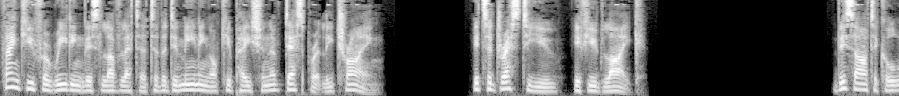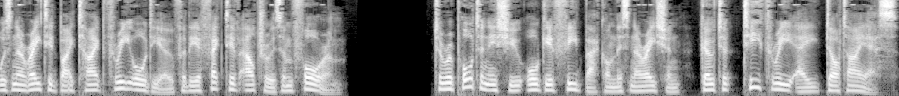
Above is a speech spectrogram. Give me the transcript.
Thank you for reading this love letter to the demeaning occupation of desperately trying. It's addressed to you, if you'd like. This article was narrated by Type 3 Audio for the Effective Altruism Forum. To report an issue or give feedback on this narration, go to t3a.is.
